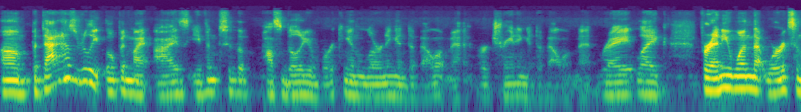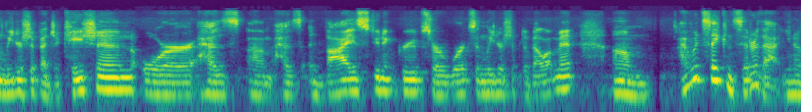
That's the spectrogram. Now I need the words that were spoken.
Um, but that has really opened my eyes even to the possibility of working in learning and development or training and development, right? Like for anyone that works in leadership education or has um, has advised student groups or works in leadership development, um, I would say consider that. You know,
